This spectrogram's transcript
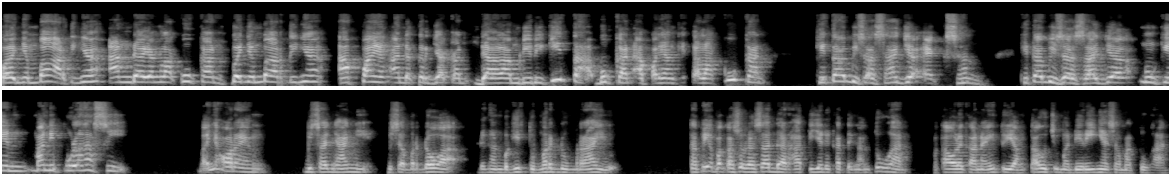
Penyembah artinya Anda yang lakukan. Penyembah artinya apa yang Anda kerjakan dalam diri kita, bukan apa yang kita lakukan. Kita bisa saja action, kita bisa saja mungkin manipulasi. Banyak orang yang bisa nyanyi, bisa berdoa dengan begitu merdu merayu. Tapi apakah sudah sadar hatinya dekat dengan Tuhan? Maka oleh karena itu yang tahu cuma dirinya sama Tuhan.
